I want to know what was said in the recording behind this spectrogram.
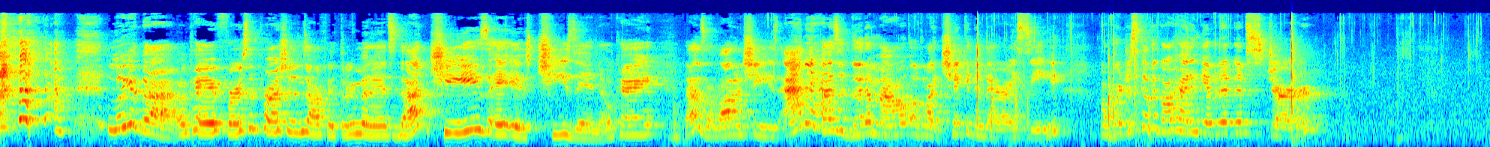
Look at that, okay? First impressions after three minutes. That cheese, it is cheesing, okay? That's a lot of cheese. And it has a good amount of like chicken in there, I see. But we're just gonna go ahead and give it a good stir.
